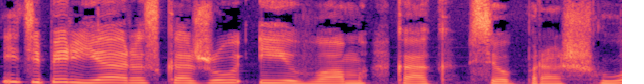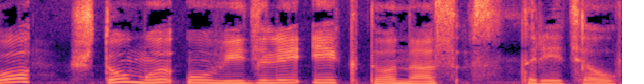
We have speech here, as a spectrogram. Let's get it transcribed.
И теперь я расскажу и вам, как все прошло, что мы увидели и кто нас встретил.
